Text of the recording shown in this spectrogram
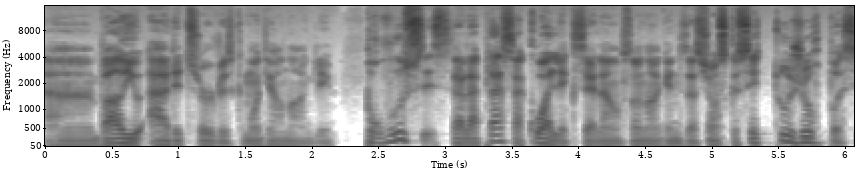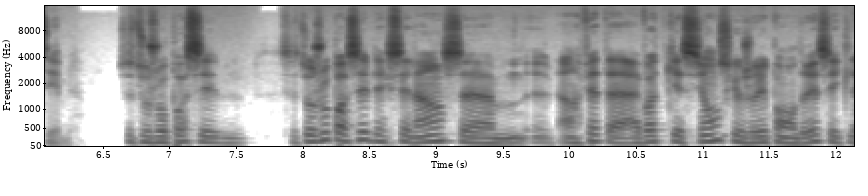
un value added service, comme on dit en anglais. Pour vous, ça la place à quoi l'excellence en organisation? Est-ce que c'est toujours possible? C'est toujours possible. C'est toujours possible, l'excellence. Euh, en fait, à, votre question, ce que je répondrais, c'est que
